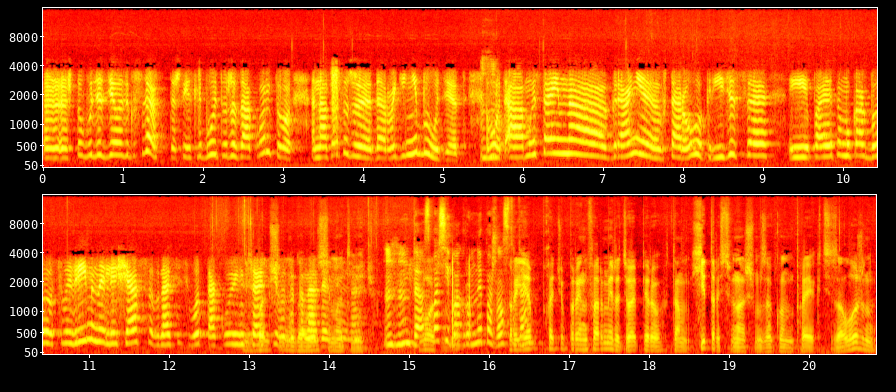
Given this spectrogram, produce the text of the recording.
э, что будет делать государство? Потому что если будет уже закон, то назад уже дороги не будет. Угу. Вот. А мы стоим на грани второго кризиса, и поэтому как бы своевременно ли сейчас вносить вот такую инициативу законодательную? Угу, да, Можно, спасибо огромное, пожалуйста. Я да. хочу проинформировать, во-первых, там хитрость в нашем законопроекте заложена,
